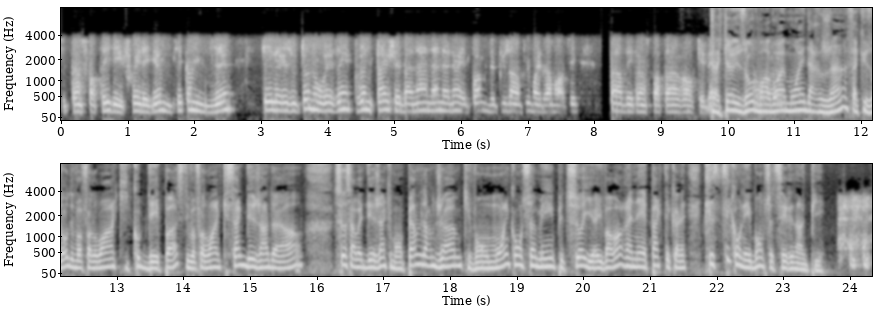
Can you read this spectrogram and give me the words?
c'est de transporter des fruits et légumes. Sais, comme il disait, c'est le résultat, nos raisins, prunes, pêches et bananes, ananas et pommes de plus en plus vont être ramassés par des transporteurs hors Québec. Fait qu'eux autres vont avoir moins d'argent. Fait qu'eux autres, il va falloir qu'ils coupent des postes. Il va falloir qu'ils sacent des gens dehors. Ça, ça va être des gens qui vont perdre leur job, qui vont moins consommer, puis tout ça. Il, va avoir un impact économique. Christy, qu'on est bon pour se tirer dans le pied.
